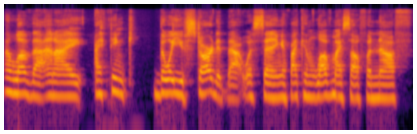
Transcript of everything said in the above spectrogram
I love that. And I, I think the way you started that was saying if I can love myself enough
